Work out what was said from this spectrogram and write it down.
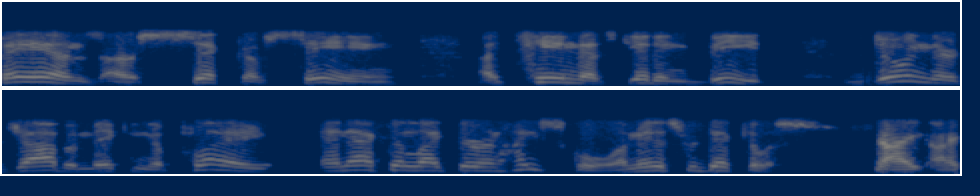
fans are sick of seeing a team that's getting beat doing their job of making a play and acting like they're in high school. I mean, it's ridiculous. I, I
